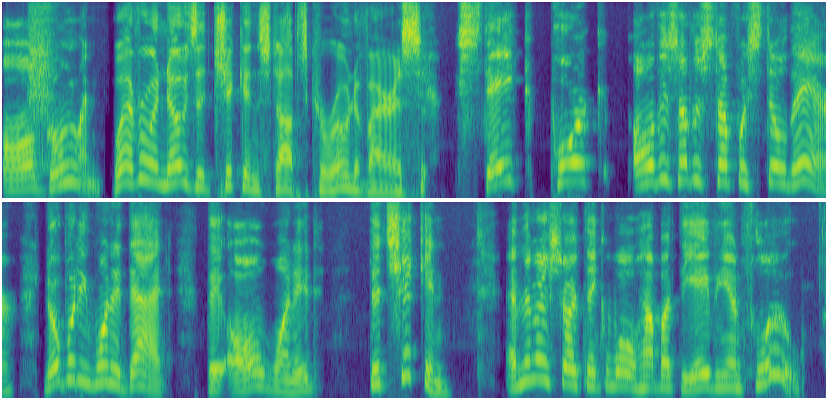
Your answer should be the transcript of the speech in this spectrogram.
all gone. Well, everyone knows that chicken stops coronavirus. steak, pork, all this other stuff was still there. Nobody wanted that. They all wanted the chicken. And then I started thinking, well, how about the avian flu?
